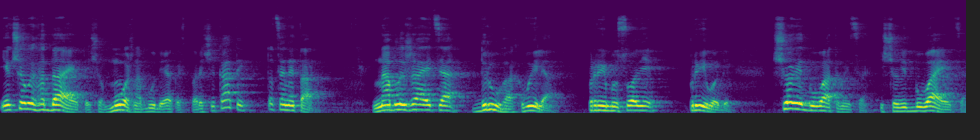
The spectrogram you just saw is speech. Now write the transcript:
І якщо ви гадаєте, що можна буде якось перечекати, то це не так. Наближається друга хвиля примусові приводи. Що відбуватиметься і що відбувається,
